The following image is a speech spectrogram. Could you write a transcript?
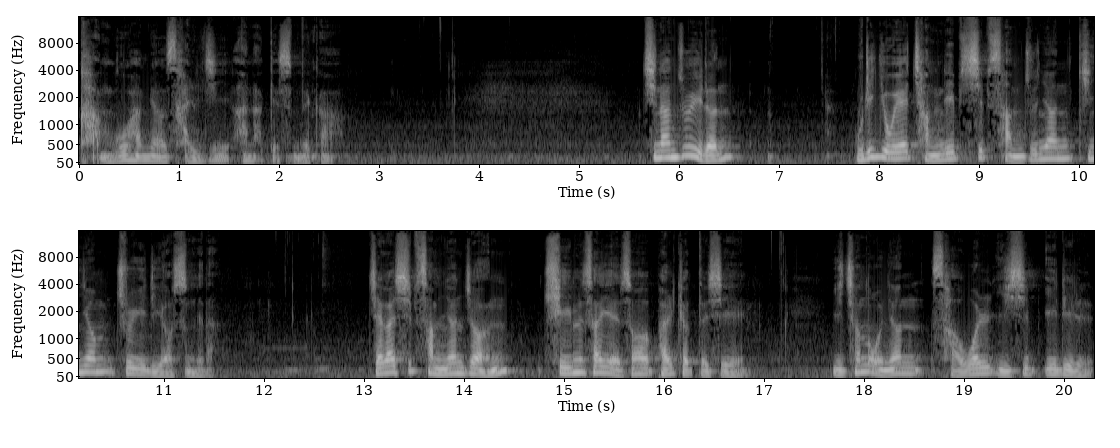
강구하며 살지 않았겠습니까? 지난 주일은 우리 교회 창립 13주년 기념 주일이었습니다. 제가 13년 전 취임사에서 밝혔듯이 2005년 4월 21일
